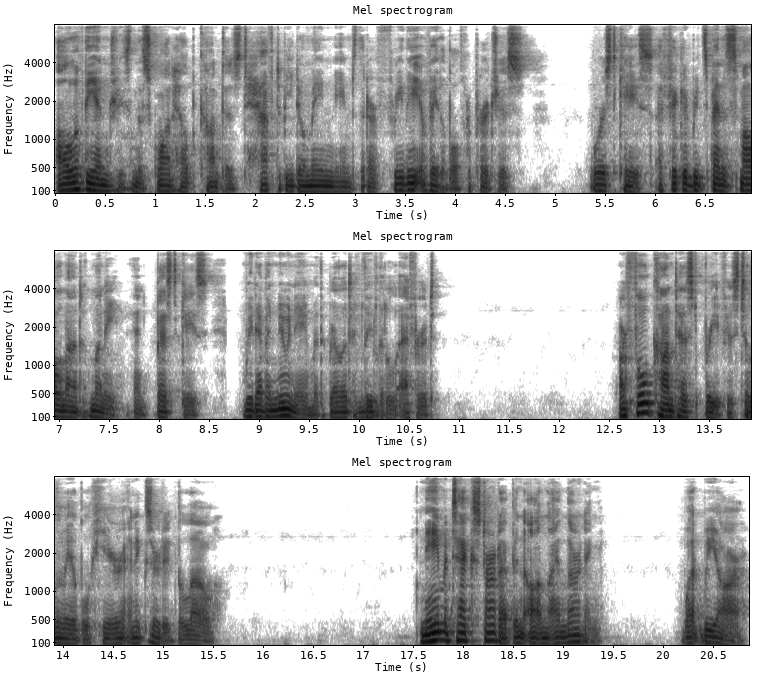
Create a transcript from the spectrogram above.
All of the entries in the Squad Help contest have to be domain names that are freely available for purchase. Worst case, I figured we'd spend a small amount of money, and best case, we'd have a new name with relatively little effort. Our full contest brief is still available here and exerted below. Name a tech startup in online learning. What we are.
